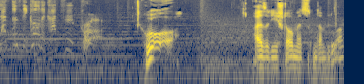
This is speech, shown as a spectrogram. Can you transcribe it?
Lasst uns die Kurve kratzen. Huah. Also die stauben jetzt unterm Blue ab.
